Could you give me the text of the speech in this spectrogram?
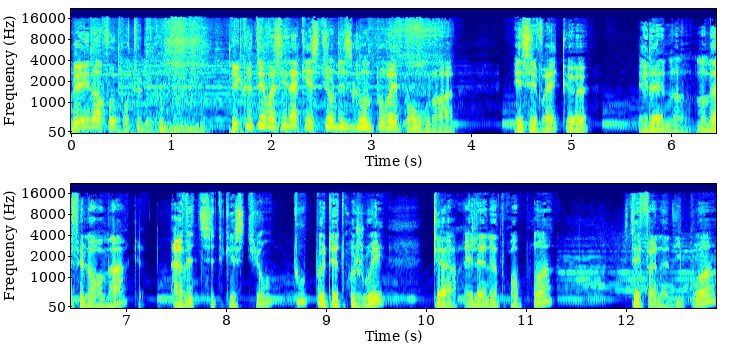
mais il en faut pour tous les coups. Écoutez, voici la question 10 secondes pour répondre. Et c'est vrai que Hélène m'en a fait la remarque. Avec cette question, tout peut être joué, car Hélène a 3 points, Stéphane a 10 points,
